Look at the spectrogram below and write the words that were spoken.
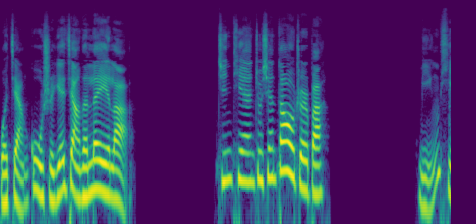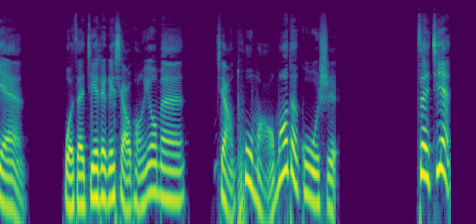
我讲故事也讲的累了，今天就先到这儿吧。明天我再接着给小朋友们讲兔毛毛的故事。再见。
